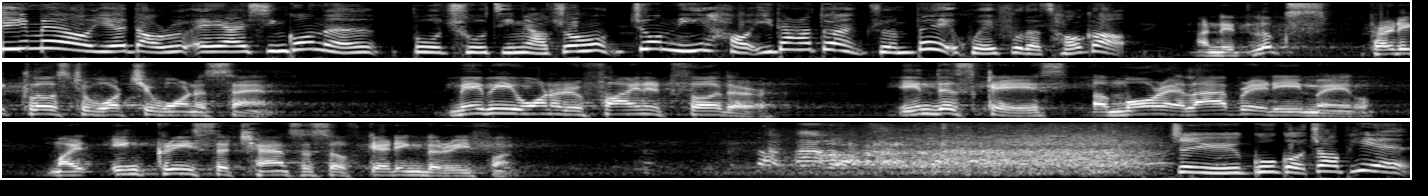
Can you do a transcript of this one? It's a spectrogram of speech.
Gmail 也导入 AI 新功能，不出几秒钟就拟好一大段准备回复的草稿。And it looks pretty close to what you want to send. Maybe you want to refine it further. In this case, a more elaborate email might increase the chances of getting the refund. 至于 Google 照片，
